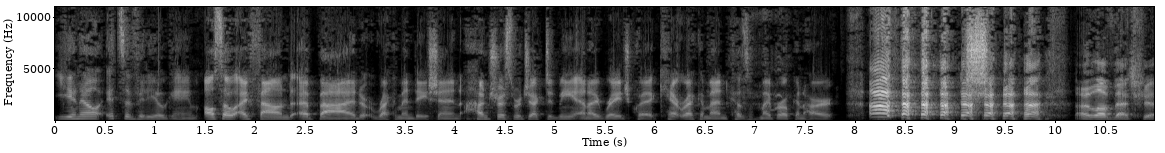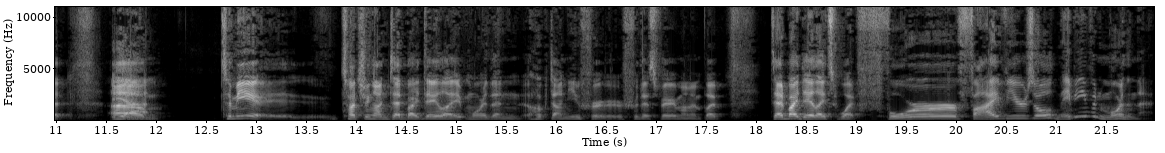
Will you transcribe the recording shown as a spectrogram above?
You know, it's a video game. Also, I found a bad recommendation. Huntress rejected me and I rage quit. Can't recommend because of my broken heart. I love that shit. Yeah. Um, to me, uh, touching on Dead by Daylight more than hooked on you for for this very moment, but Dead by Daylight's what four, five years old, maybe even more than that.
